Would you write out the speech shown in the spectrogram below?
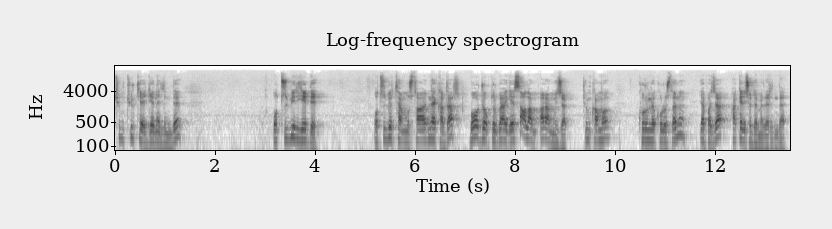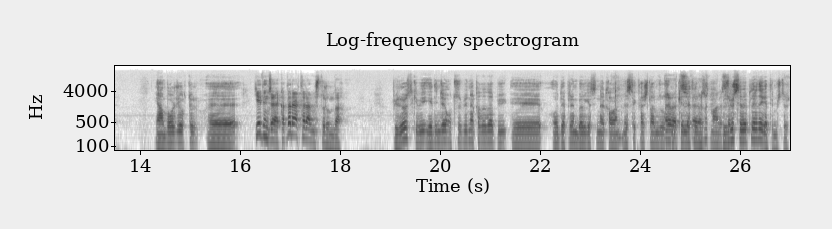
tüm Türkiye genelinde 31.7 31 Temmuz tarihine kadar borç yoktur belgesi alam, aranmayacak. Tüm kamu kurum ve kuruluşlarının yapacağı hak ediş ödemelerinde. Yani borcu yoktur. Ee, 7. aya kadar ertelenmiş durumda. biliyoruz ki bir 7. ayın 31'ine kadar da büyük, e, o deprem bölgesinde kalan meslektaşlarımız olsun, Evet, mükelleflerimiz evet, maalesef. müzbir sebepleri de getirmiştir.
